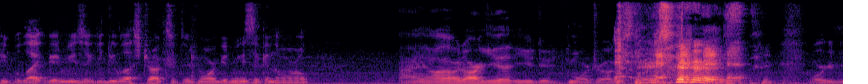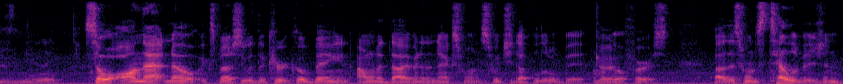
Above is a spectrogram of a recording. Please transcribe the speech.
People like good music. You do less drugs if there's more good music in the world. I, I would argue that you do more drugs. There's more good music in the world. So on that note, especially with the Kurt Cobain, I want to dive into the next one. Switch it up a little bit. I'm Okay. gonna go first. Uh, this one's television,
